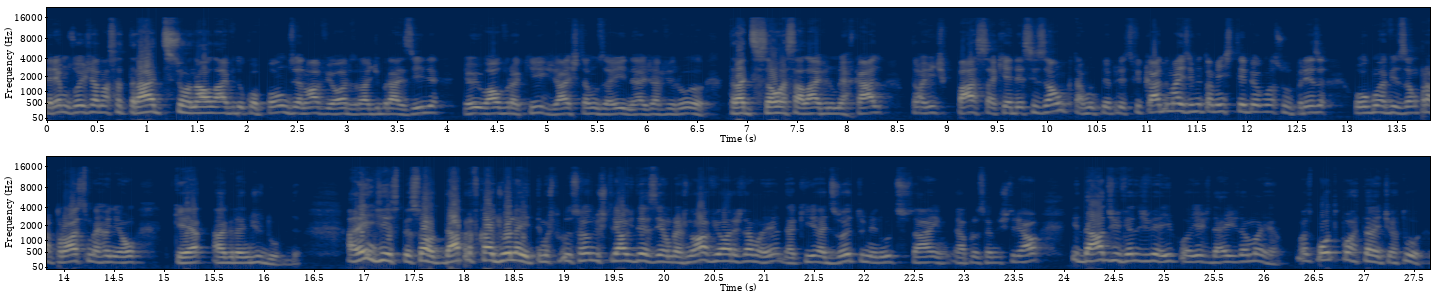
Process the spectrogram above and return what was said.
Teremos hoje a nossa tradicional live do Copom, 19 horas, hora de Brasília. Eu e o Álvaro aqui já estamos aí, né? Já virou tradição essa live no mercado. Então a gente passa aqui a decisão, que está muito bem precificado, mas eventualmente teve alguma surpresa ou alguma visão para a próxima reunião, que é a grande dúvida. Além disso, pessoal, dá para ficar de olho aí. Temos produção industrial de dezembro às 9 horas da manhã, daqui a 18 minutos sai a produção industrial, e dados de venda de veículos às 10 da manhã. Mas ponto importante, Arthur,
